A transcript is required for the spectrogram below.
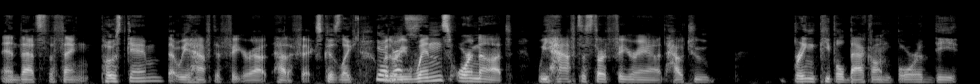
And that's the thing post game that we have to figure out how to fix. Cause like Yeah, whether he wins or not, we have to start figuring out how to bring people back on board the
